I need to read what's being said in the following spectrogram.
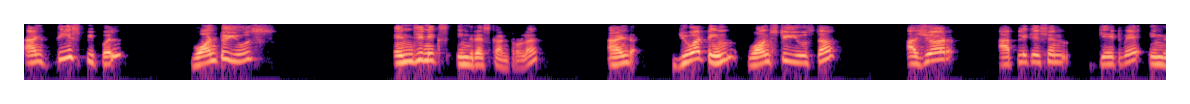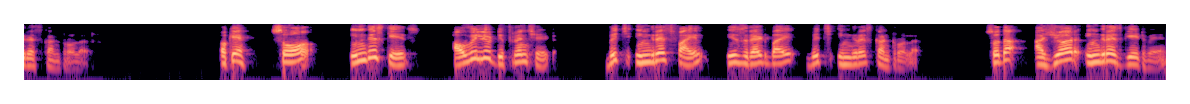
And these people want to use Nginx ingress controller and your team wants to use the Azure application gateway ingress controller. Okay, so in this case, how will you differentiate which ingress file is read by which ingress controller? So the Azure ingress gateway,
